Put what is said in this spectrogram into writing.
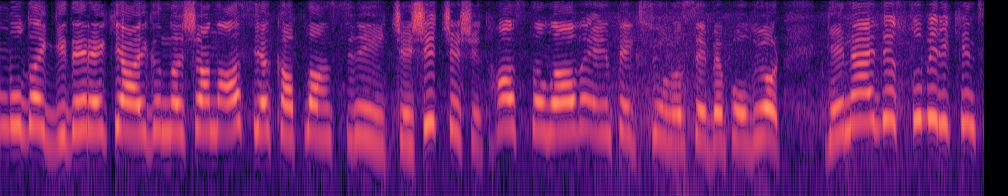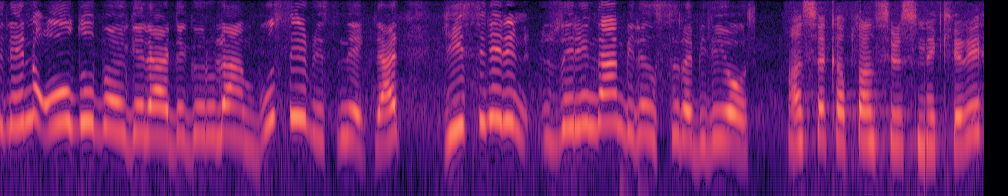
İstanbul'da giderek yaygınlaşan Asya kaplan sineği çeşit çeşit hastalığa ve enfeksiyona sebep oluyor. Genelde su birikintilerinin olduğu bölgelerde görülen bu sivrisinekler giysilerin üzerinden bile ısırabiliyor. Asya kaplan sivrisinekleri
